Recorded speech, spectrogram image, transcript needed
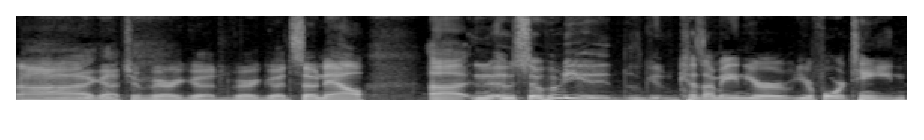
I got you. Very good. Very good. So now, uh, so who do you? Because I mean, you're you're 14.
